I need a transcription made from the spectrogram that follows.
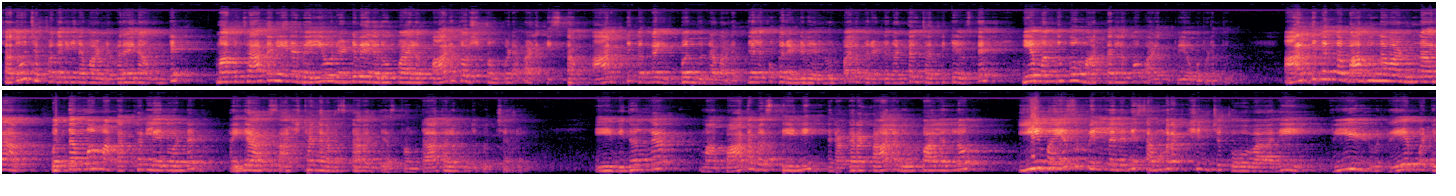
చదువు చెప్పగలిగిన వాళ్ళు ఎవరైనా ఉంటే మాకు చేతనైన వెయ్యి రెండు వేల రూపాయల పారితోషికం కూడా వాళ్ళకి ఇస్తాం. ఆర్థికంగా ఇబ్బంది ఉన్న వాళ్ళకి. నెలకు ఒక రెండు వేల రూపాయలు ఒక రెండు గంటలు చదివితే వస్తే ఏ మందుకో మాత్రలకో వాళ్ళకి ఉపయోగపడుతుంది ఆర్థికంగా బాగున్న వాళ్ళు ఉన్నారా? వద్దమ్మా మాకు అక్కర్లేదు అంటే అయ్యా సాష్టాంగ నమస్కారం చేస్తాం. దాతల ముందుకు వచ్చారు ఈ విధంగా మా పాత బస్తీని రకరకాల రూపాలలో ఈ వయసు పిల్లలని సంరక్షించుకోవాలి. వీళ్ళు రేపటి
